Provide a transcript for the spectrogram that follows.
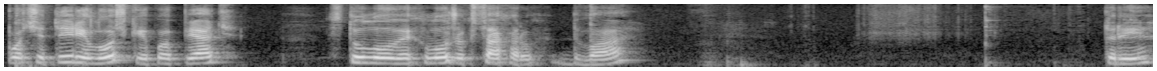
по 4 ложки по 5 столових ложок сахару. 2, 3,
